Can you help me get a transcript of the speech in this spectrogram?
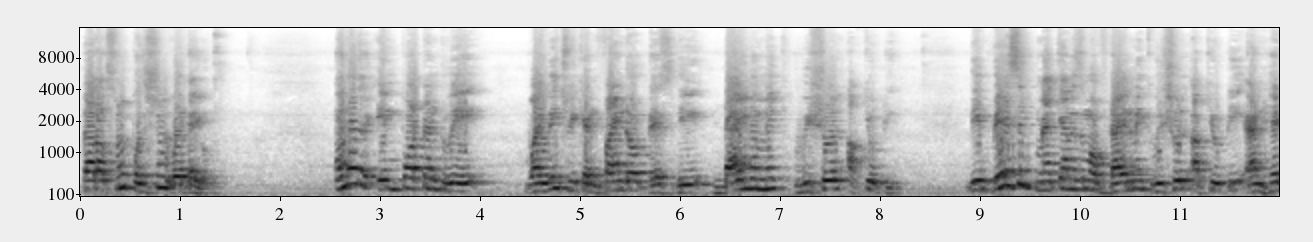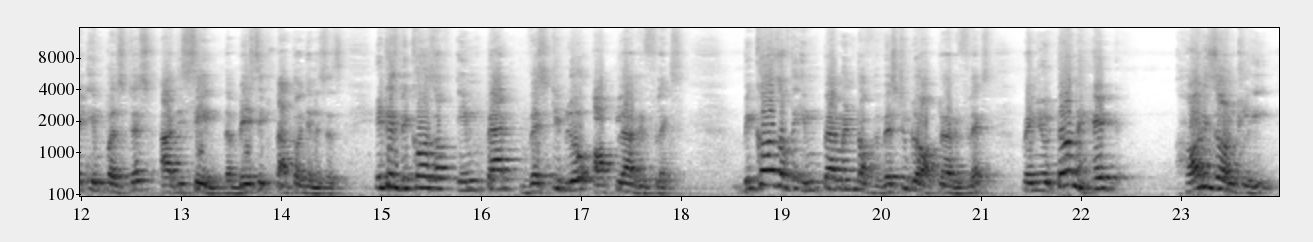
paroxysmal positional vertigo. Another important way by which we can find out is the dynamic visual acuity. The basic mechanism of dynamic visual acuity and head impulse test are the same, the basic pathogenesis. It is because of impaired vestibulo-ocular reflex. Because of the impairment of the vestibulo-ocular reflex, when you turn head horizontally,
